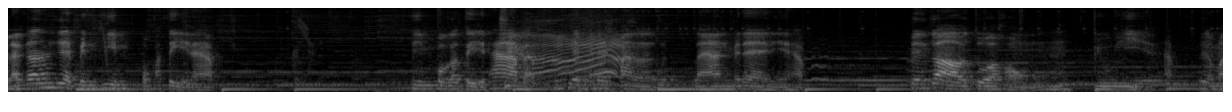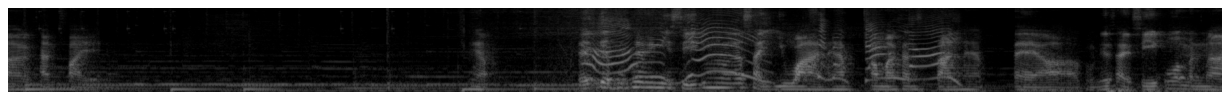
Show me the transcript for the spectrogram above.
แล้วก็ถ้าเกิดเป็นทีมปกตินะครับ ทีมปกติถ้าแบบเพื่อนไม่ได้ปั้นแลนไม่ได้อันนี้นะครับ เพื่อนก็เอาตัวของ UE นะครับ เพื่อมากันไฟนะครับ แล้วถ้าเกิดเพื่อนๆไม่มีซีกเพื่อนก็ใส่อีวานนะครับ เอามากันสตันนะครับ แต่อ่าผมจะใส่ซีกเพราะว่ามันมา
